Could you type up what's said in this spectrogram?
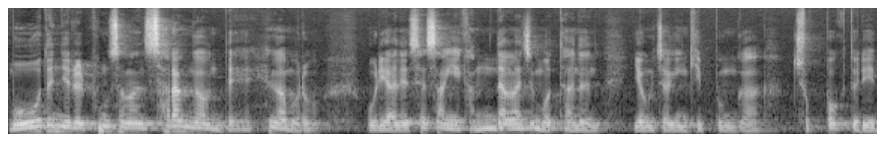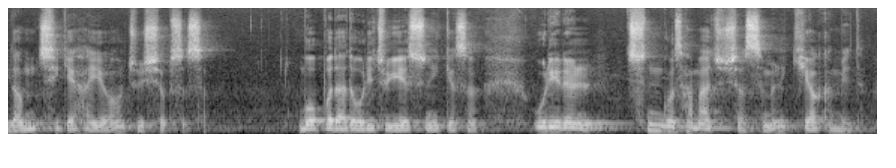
모든 일을 풍성한 사랑 가운데 행함으로 우리 안에 세상이 감당하지 못하는 영적인 기쁨과 축복들이 넘치게 하여 주시옵소서. 무엇보다도 우리 주 예수님께서 우리를 친구 삼아 주셨음을 기억합니다.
